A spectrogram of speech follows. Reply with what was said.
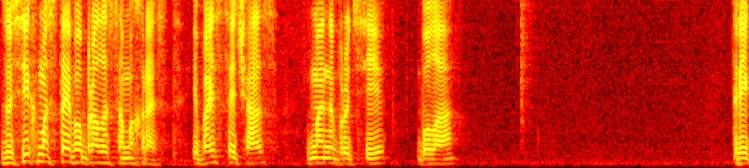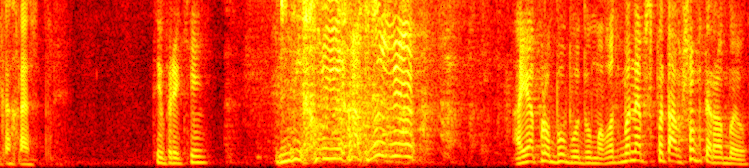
З усіх мастей ви обрали саме хрест. І весь цей час в мене в руці була трійка хрест. Ти прикинь. Ніхуя собі. А я про Бубу думав. От мене б спитав, що б ти робив?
